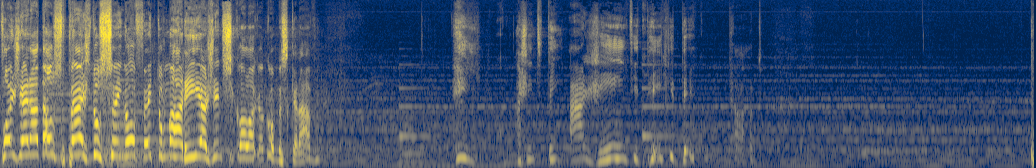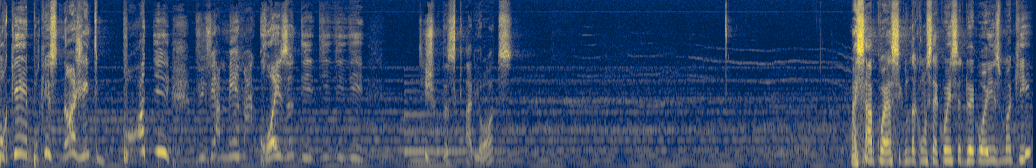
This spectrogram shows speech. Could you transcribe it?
foi gerado aos pés do Senhor, feito Maria. A gente se coloca como escravo. Ei, a gente tem, a gente tem que ter cuidado. Quê? Porque senão a gente pode viver a mesma coisa de, de, de, de, de Judas Cariotes. Mas sabe qual é a segunda consequência do egoísmo aqui?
